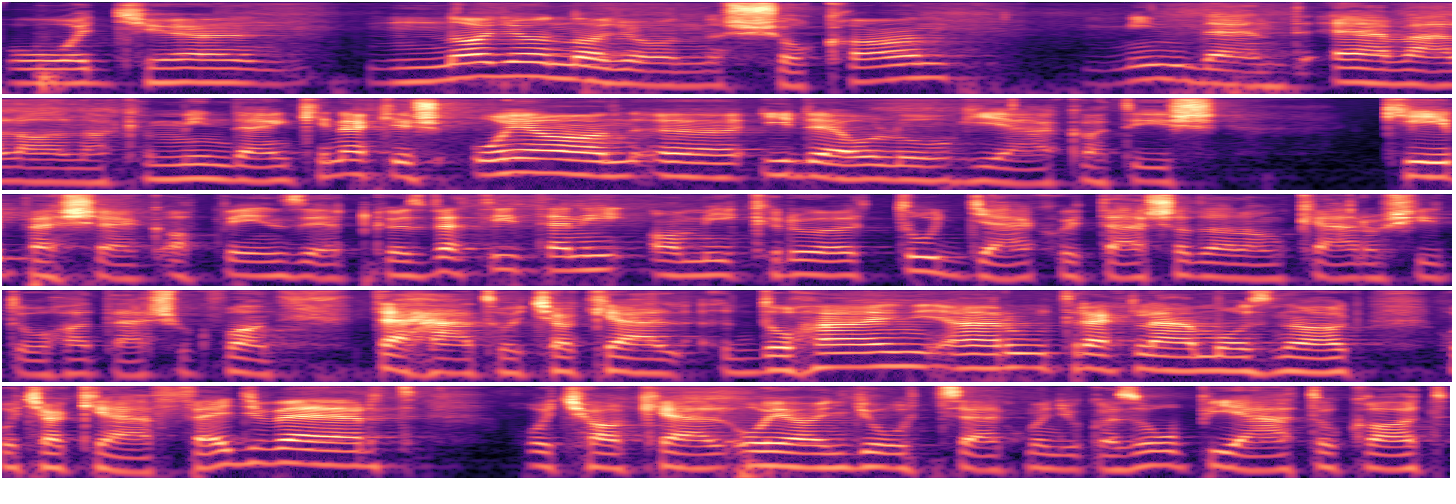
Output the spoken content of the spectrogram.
hogy nagyon-nagyon sokan mindent elvállalnak mindenkinek, és olyan ideológiákat is képesek a pénzért közvetíteni, amikről tudják, hogy társadalomkárosító hatásuk van. Tehát, hogyha kell dohányárút reklámoznak, hogyha kell fegyvert, hogyha kell olyan gyógyszert, mondjuk az ópiátokat,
